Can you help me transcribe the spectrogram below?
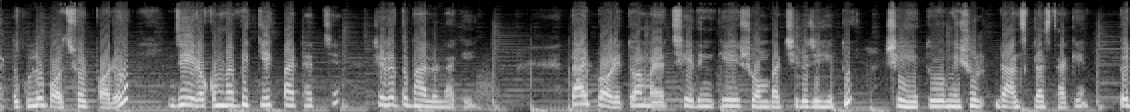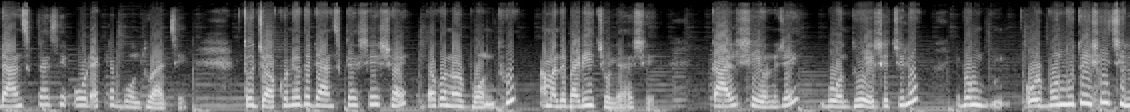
এতগুলো বছর পরেও যে এরকমভাবে কেক পাঠাচ্ছে, সেটা তো ভালো লাগেই। তারপরে তো আমার সেদিনকে সোমবার ছিল যেহেতু, সেহেতু মিশুর ডান্স ক্লাস থাকে। তো ডান্স ক্লাসে ওর একটা বন্ধু আছে। তো যখনই ওদের ডান্স ক্লাস শেষ হয়, তখন ওর বন্ধু আমাদের বাড়ি চলে আসে। কাল সেই অনুযায়ী বন্ধু এসেছিল এবং ওর বন্ধু তো এসেছিল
